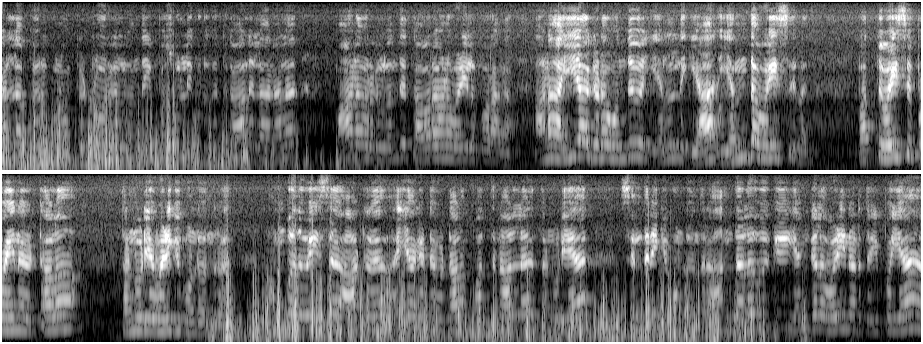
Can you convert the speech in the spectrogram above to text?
நல்ல பெருக்கணும் பெற்றோர்கள் வந்து இப்போ சொல்லிக் கொடுக்கறதுக்கு ஆள் இல்லாதனால மாணவர்கள் வந்து தவறான வழியில் போகிறாங்க ஆனால் ஐயா கிட்ட வந்து எல் யார் எந்த வயசில் பத்து வயசு பையனை விட்டாலும் தன்னுடைய வழிக்கு கொண்டு வந்துடுவார் ஐம்பது வயசு ஆட்டை ஐயா கிட்ட விட்டாலும் பத்து நாளில் தன்னுடைய சிந்தனைக்கு கொண்டு வந்துடுறார் அந்த அளவுக்கு எங்களை வழி நடத்த இப்போ ஏன்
